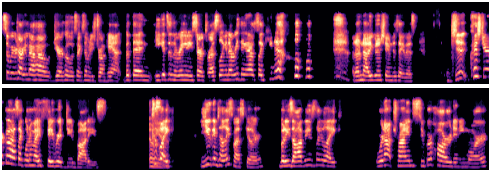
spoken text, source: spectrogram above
So we were talking about how Jericho looks like somebody's drunk aunt, but then he gets in the ring and he starts wrestling and everything. And I was like, you know, and I'm not even ashamed to say this. J- Chris Jericho has like one of my favorite dude bodies. Oh, because yeah. like you can tell he's muscular but he's obviously like we're not trying super hard anymore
